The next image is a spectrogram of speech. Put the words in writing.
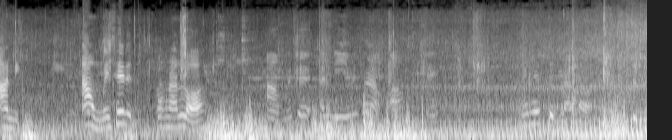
อ้าวนี่อ้าวไม่ใช่ตรงนั้นเหรออ่าไม่ใช่ อันนี้ไม่ใช่หรอ อะเอ๊ะ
